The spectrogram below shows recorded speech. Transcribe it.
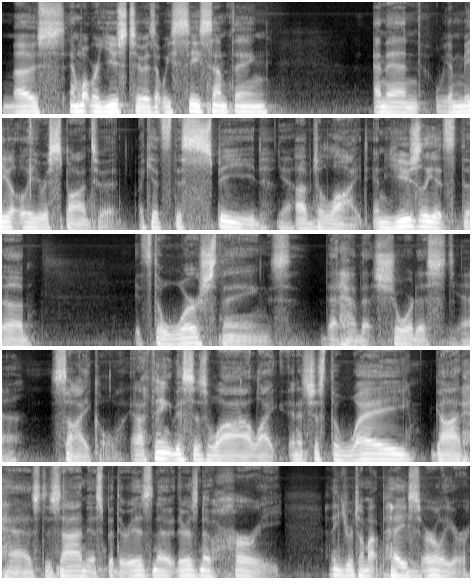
most and what we're used to is that we see something and then we immediately respond to it like it's the speed Yeah. of delight and usually it's the it's the worst things that have that shortest Yeah. Cycle. And I think this is why like and it's just the way God has designed this, but there is no there is no hurry. I think you were talking about mm-hmm. pace earlier.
